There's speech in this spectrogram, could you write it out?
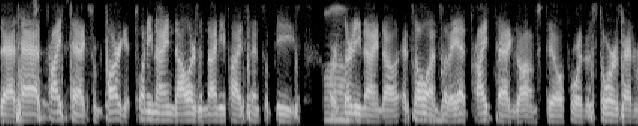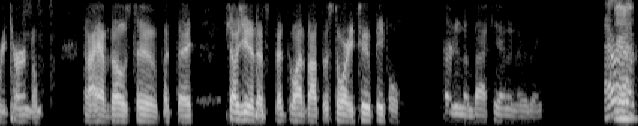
that had price tags from Target, twenty nine dollars and ninety five cents a piece, or thirty nine dollars, and so on. So they had price tags on them still, for the stores had returned them, and I have those too. But they shows you that's that's what about the story too. People turning them back in and everything. I remember,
